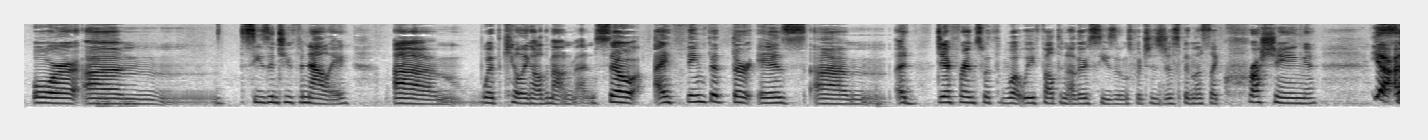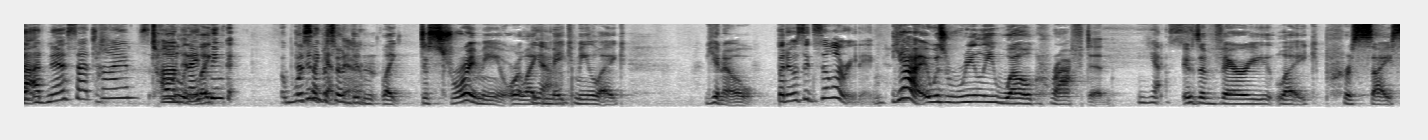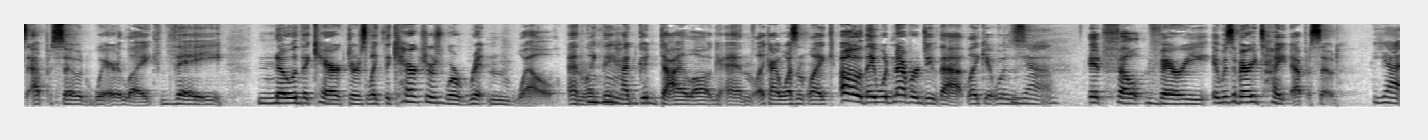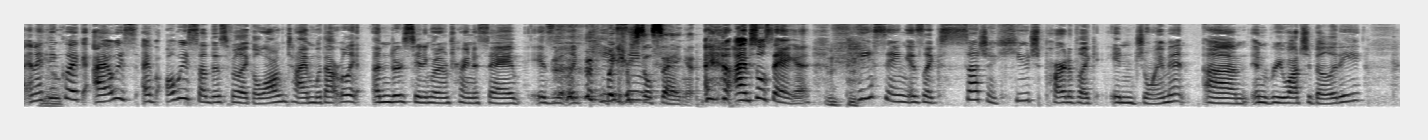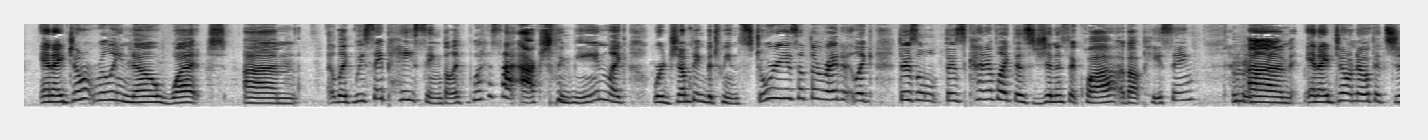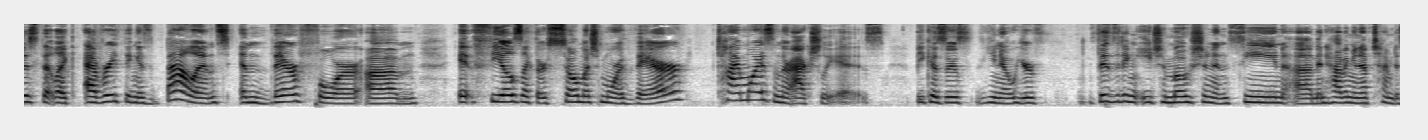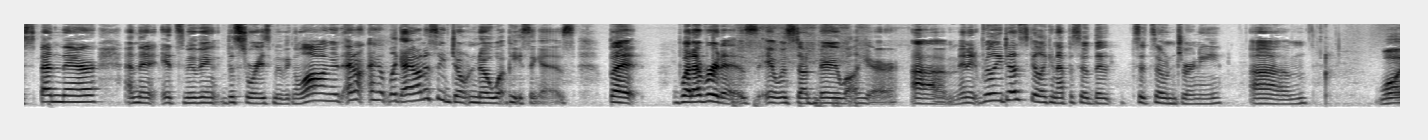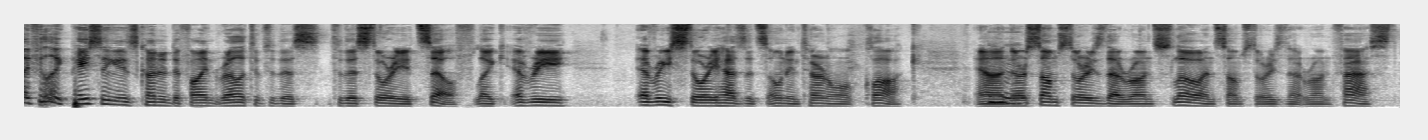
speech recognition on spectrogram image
or um season two finale um, with killing all the mountain men. So I think that there is um, a difference with what we felt in other seasons, which has just been this like crushing yeah I- sadness at times. Totally, um, and I like, think this episode didn't like destroy me or like Yeah. make me like you know but it was exhilarating. yeah it was really well crafted Yes. it was a very like precise episode where like they know the characters like the characters were written well and like Mm-hmm. they had good dialogue and like i wasn't like oh they would never do that like it was Yeah. it felt very it was a very tight episode Yeah, and I think like I always I've always said this for like a long time without really understanding what I'm trying to say is that like pacing, but you're still saying it I'm still saying it. Pacing is like such a huge part of like enjoyment um, and rewatchability, and I don't really know what um, like we say pacing, but like what does that actually mean? Like we're jumping between stories at the right like there's a there's kind of like this je ne sais quoi about pacing. Um, and I don't know if it's just that like everything is balanced and therefore um, it feels like there's so much more there time wise than there actually is. Because there's you know you're visiting each emotion and scene um, and having enough time to spend there and then it's moving the story is moving along. I don't I, like i honestly don't know what pacing is but whatever it is it was done very well here. Um, and it really does feel like an episode that's its own journey. Um, Well, I feel like pacing is kind of defined relative to this to the story itself. Like every every story has its own internal clock. And mm-hmm. there are some stories that run slow and some stories that run fast.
